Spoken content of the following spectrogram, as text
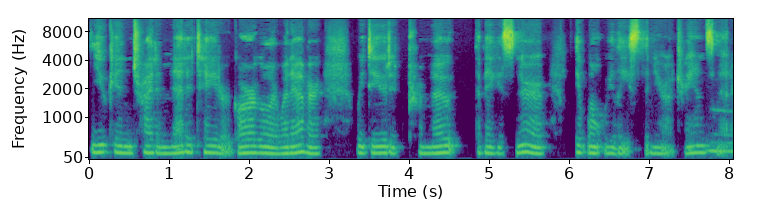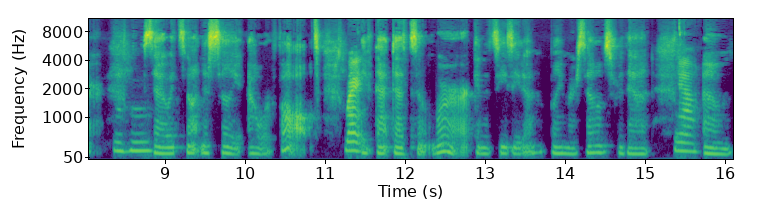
You can try to meditate or gargle or whatever we do to promote the vagus nerve. It won't release the neurotransmitter. Mm-hmm. So it's not necessarily our fault right. if that doesn't work. And it's easy to blame ourselves for that. Yeah. Um,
